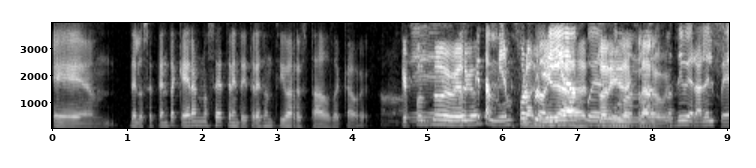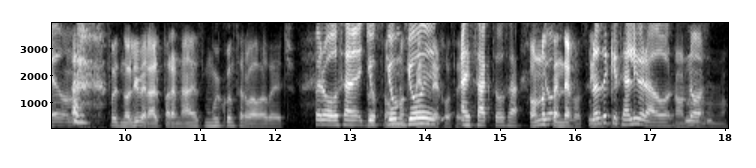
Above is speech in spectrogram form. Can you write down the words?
eh, de los 70 que eran, no sé, 33 han sido arrestados acá, güey. ¿Qué pasó de pues verga? Es que también Es por Florida, Florida, es pues, Florida, claro, más liberal el pedo, ¿no? Pues no liberal para nada, es muy conservador, de hecho. Pero, o sea, yo, son yo, unos yo, eh, pendejos, eh. exacto, o sea, Son unos yo- pendejos, sí. no es de sí, que sea liberador, No, no.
